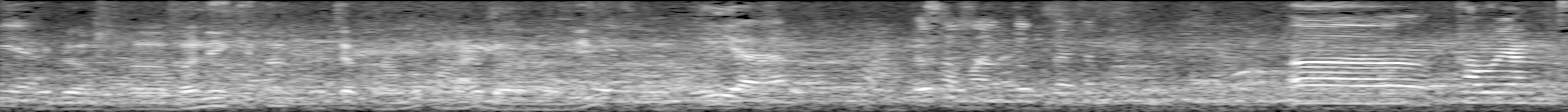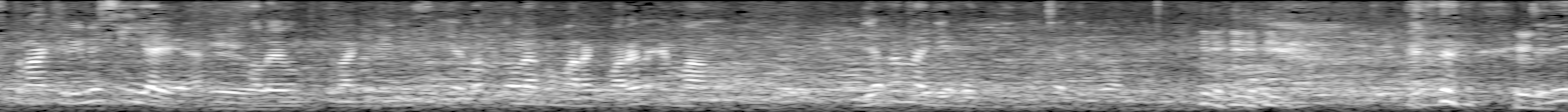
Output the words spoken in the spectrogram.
Iya. Udah, eh, Bani kita ngecat rambut warnanya bareng lagi. Iya. Terus Sama. untuk datang Eh, terakhir ini sih iya ya. Iya. Kalau yang terakhir ini sih iya. Tapi kalau yang kemarin-kemarin emang dia kan lagi hobi ngecatin rambut. Jadi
